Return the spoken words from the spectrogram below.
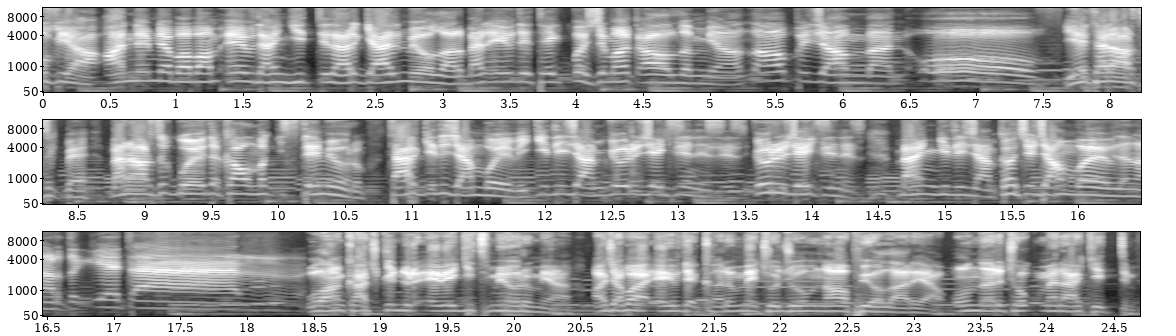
Of ya annemle babam evden gittiler gelmiyorlar. Ben evde tek başıma kaldım ya. Ne yapacağım ben? Of. Yeter artık be. Ben artık bu evde kalmak istemiyorum. Terk edeceğim bu evi. Gideceğim. Göreceksiniz siz. Göreceksiniz. Ben gideceğim. Kaçacağım bu evden artık. Yeter. Ulan kaç gündür eve gitmiyorum ya. Acaba evde karım ve çocuğum ne yapıyorlar ya? Onları çok merak ettim.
